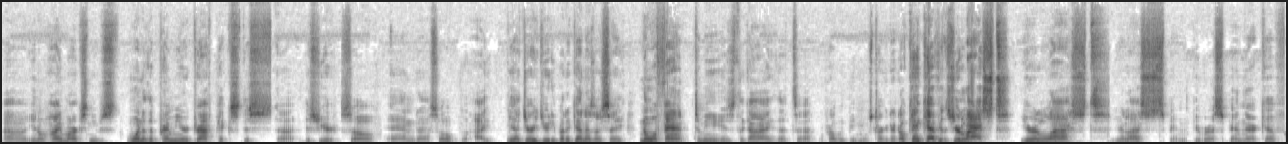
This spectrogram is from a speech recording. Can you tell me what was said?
uh, you know, high marks and he was one of the premier draft picks this, uh, this year. So, and, uh, so I, yeah, Jerry Jeudy. But again, as I say, Noah Fant to me is the guy that, uh, will probably be most targeted. Okay, Kev, it's your last, your last, your last spin. Give her a spin there, Kev.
